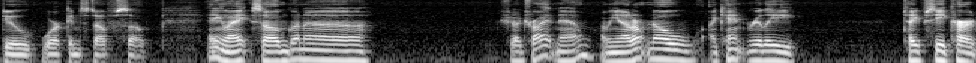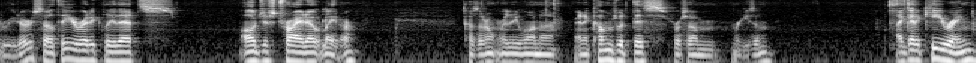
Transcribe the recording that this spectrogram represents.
do work and stuff, so... Anyway, so I'm gonna... Should I try it now? I mean, I don't know, I can't really Type-C card reader, so theoretically that's... I'll just try it out later. Because I don't really want to... And it comes with this for some reason. I got a keyring,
